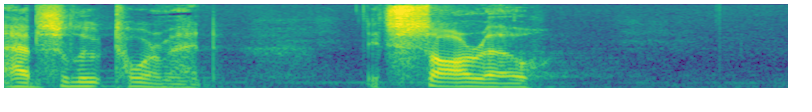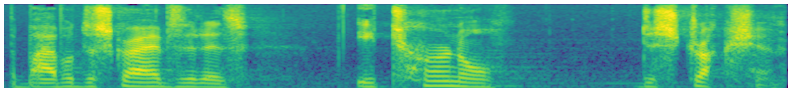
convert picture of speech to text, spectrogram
absolute torment. It's sorrow. The Bible describes it as eternal destruction.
